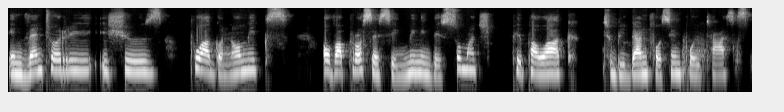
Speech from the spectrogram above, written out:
inventory issues, poor ergonomics, over processing, meaning there's so much paperwork to be done for simple tasks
